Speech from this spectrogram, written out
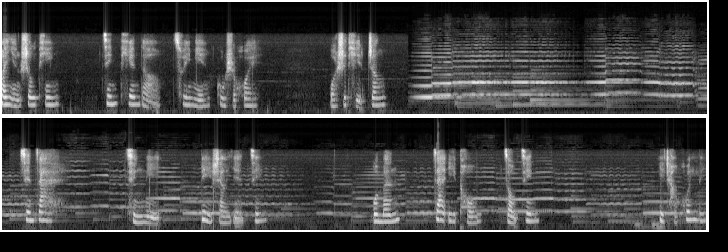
欢迎收听今天的催眠故事会，我是铁铮。现在，请你闭上眼睛，我们再一同走进一场婚礼。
